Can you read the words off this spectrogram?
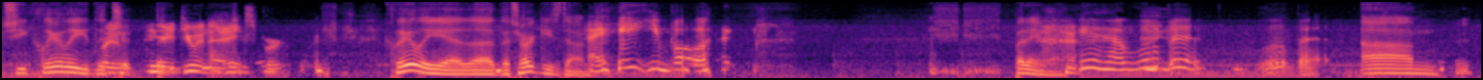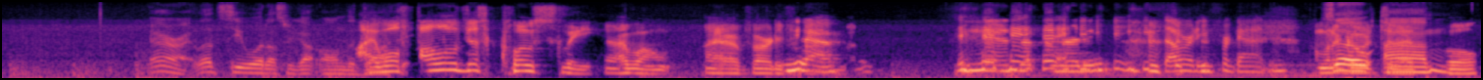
she clearly the What ch- made you an I expert? clearly uh, the the turkey's done. I hate you both. But anyway, Yeah, a little bit, a little bit. um, all right. Let's see what else we got on the. I will docket. follow this closely. I won't. I have already Yeah. about it. Hands up already. He's already forgotten. I'm gonna So, go to that um, school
